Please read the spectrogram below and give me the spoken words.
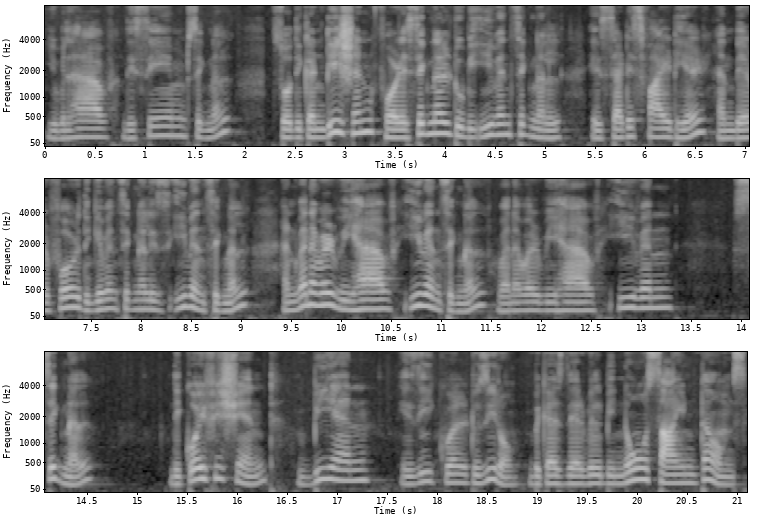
you will have the same signal so the condition for a signal to be even signal is satisfied here and therefore the given signal is even signal. And whenever we have even signal whenever we have even signal the coefficient bn is equal to 0 because there will be no sine terms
